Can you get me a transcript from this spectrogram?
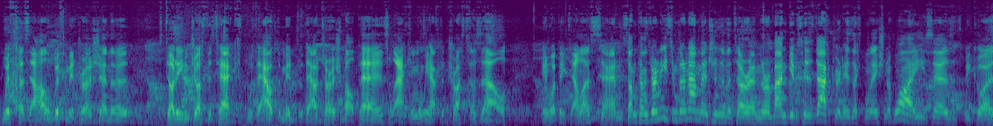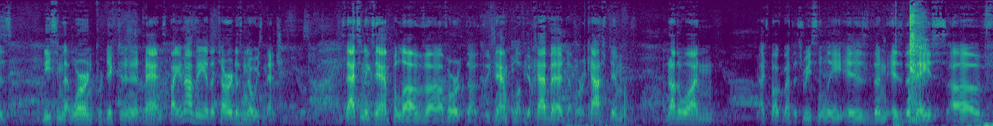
with Chazal, with Midrash, and uh, studying just the text without the Midrash, without Torah Shebaal Peh is lacking, and we have to trust Chazal in what they tell us. And sometimes there are nisim that are not mentioned in the Torah, and the Ramban gives his doctrine, his explanation of why. He says it's because nisim that weren't predicted in advance by a navi, the Torah doesn't always mention. So that's an example of, uh, of or, the, example of Yocheved, of Ur Kasdim. Another one, I spoke about this recently, is the, is the nace of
